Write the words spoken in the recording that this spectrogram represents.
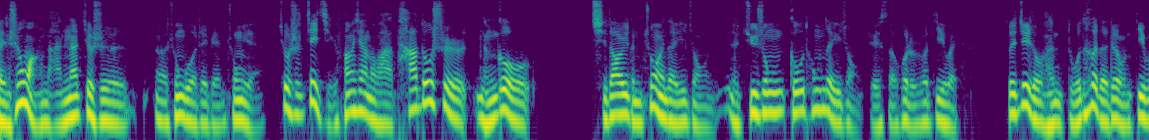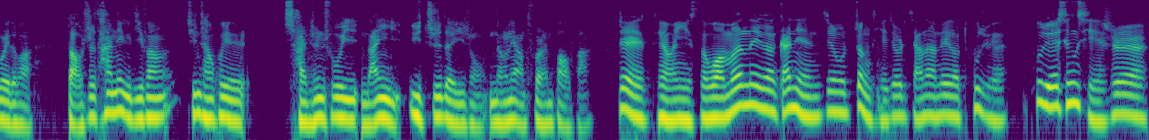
本身往南呢，就是呃中国这边中原，就是这几个方向的话，它都是能够起到一很重要的一种居中沟通的一种角色或者说地位，所以这种很独特的这种地位的话，导致它那个地方经常会产生出难以预知的一种能量突然爆发，这挺有意思。我们那个赶紧进入正题，就是讲讲这个突厥。突厥兴起是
